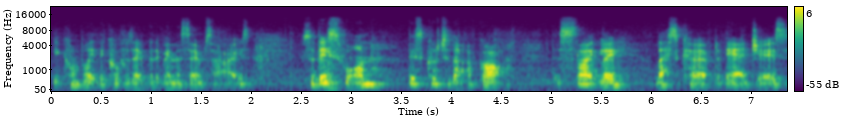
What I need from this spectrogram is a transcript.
it completely covers it with it being the same size. So this one, this cutter that I've got that's slightly less curved at the edges,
